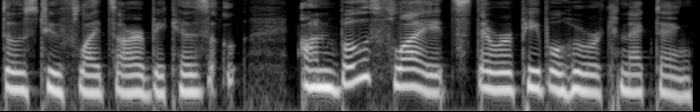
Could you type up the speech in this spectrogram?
those two flights are because on both flights there were people who were connecting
